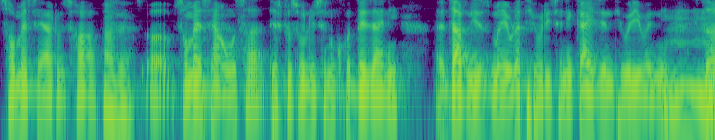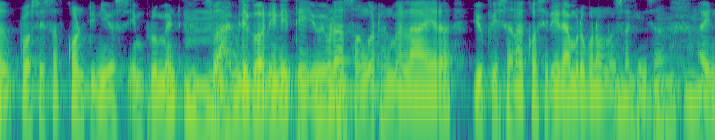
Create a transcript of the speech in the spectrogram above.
समस्याहरू छ समस्या आउँछ त्यसको सोल्युसन खोज्दै जाने। जापानिजमा एउटा थ्योरी छ नि काइजेन थ्योरी भन्ने। It's a process of continuous improvement so हामीले गर्ने नै त्यही हो। एउटा सङ्गठनमा लाएर यो पेसालाई कसरी राम्रो बनाउन सकिन्छ होइन?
